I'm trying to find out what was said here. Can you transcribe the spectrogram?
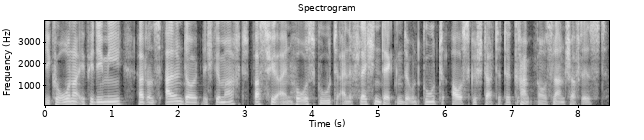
Die Corona-Epidemie hat uns allen deutlich gemacht, was für ein hohes Gut eine flächendeckende und gut ausgestattete Krankenhauslandschaft ist.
